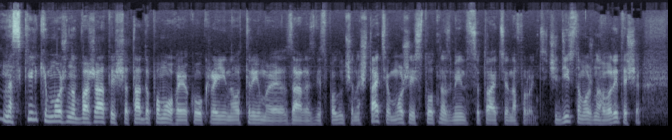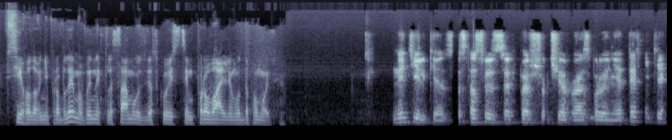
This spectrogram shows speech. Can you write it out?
Наскільки можна вважати, що та допомога, яку Україна отримує зараз від Сполучених Штатів, може істотно змінити ситуацію на фронті? Чи дійсно можна говорити, що всі головні проблеми виникли саме у зв'язку із цим проваллям у допомозі? Не тільки це стосується в першу чергу озброєння техніки,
